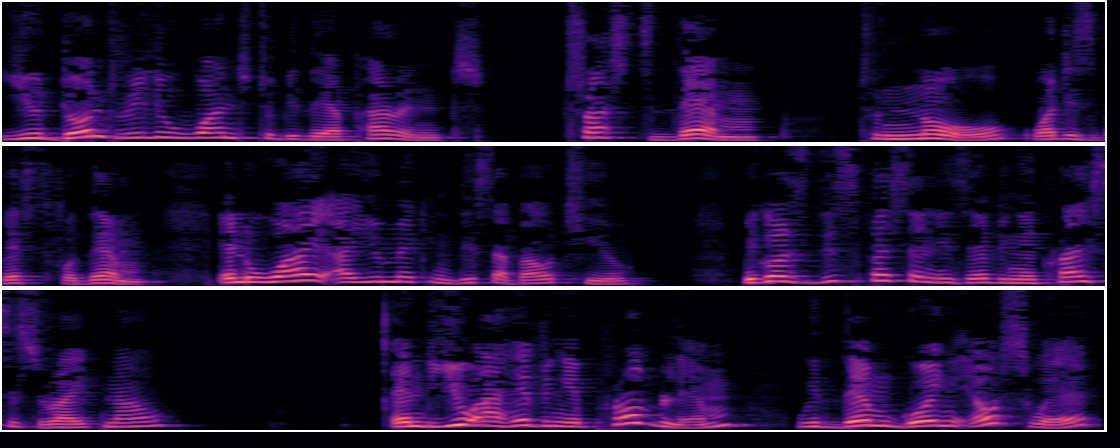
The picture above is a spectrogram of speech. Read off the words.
you don't really want to be their parent. Trust them to know what is best for them. And why are you making this about you? Because this person is having a crisis right now. And you are having a problem with them going elsewhere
